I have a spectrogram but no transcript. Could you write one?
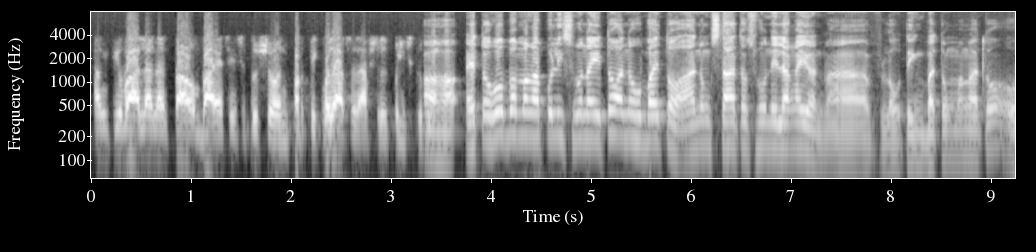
ang tiwala ng taong bayan sa institusyon, partikular sa National Police Commission. Aha. Ito ho ba mga pulis ho na ito? Ano ho ba ito? Anong status ho nila ngayon? Ah, floating ba tong mga to? O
